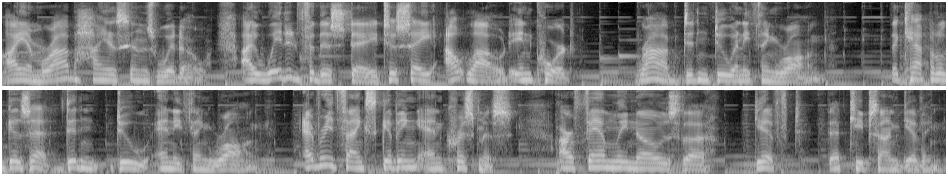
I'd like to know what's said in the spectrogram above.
I am Rob Hiaasen's widow. I waited for this day to say out loud in court, Rob didn't do anything wrong. The Capital Gazette didn't do anything wrong. Every Thanksgiving and Christmas, our family knows the gift that keeps on giving.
